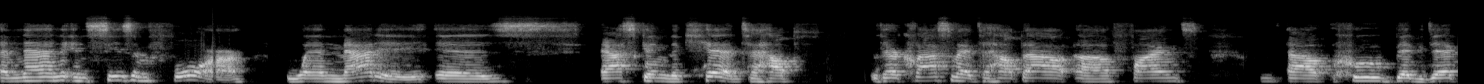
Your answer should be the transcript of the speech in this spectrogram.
And then in season four, when Maddie is asking the kid to help their classmate to help out uh, find out who Big Dick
